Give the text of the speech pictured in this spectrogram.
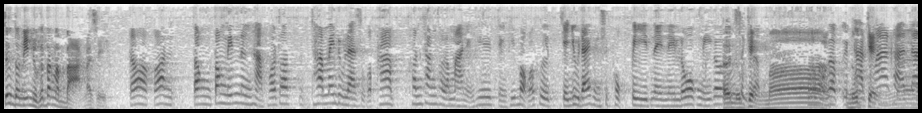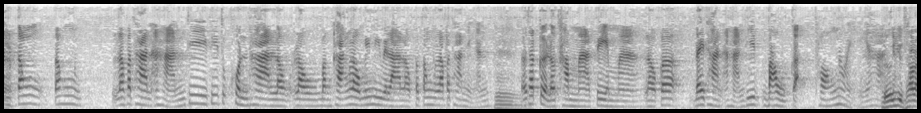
ซึ่งตรงนี้หนูก็ต้องลำบากแล้วสิ ก็ก็ต้องต้องนิดนึงค่ะ เพราะถ้าถ้าไม่ดูแลสุขภาพค่อนข้างทรมานอย่างที่อย่างที่บอกก็คือจะอยู่ได้ถึง 16 ปีในในโลกนี้ก็เออหนูรู้สึกเก่แบงบมาโอ้แบบอึกดหนูอัดเก่งมากค่ะอาจารย์ต้องต้องรับประทานอาหารที่ที่ทุกคนทานเราเราบางครั้งเราไม่มีเวลาเราก็ต้องรับประทานอย่างนั้น อืมแล้วถ้าเกิดเราทำมาเตรียมมา เราก็ได้ทานอาหารที่เบากับท้องหน่อยอย่างเงี้ยค่ะ หนูอยู่ทร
